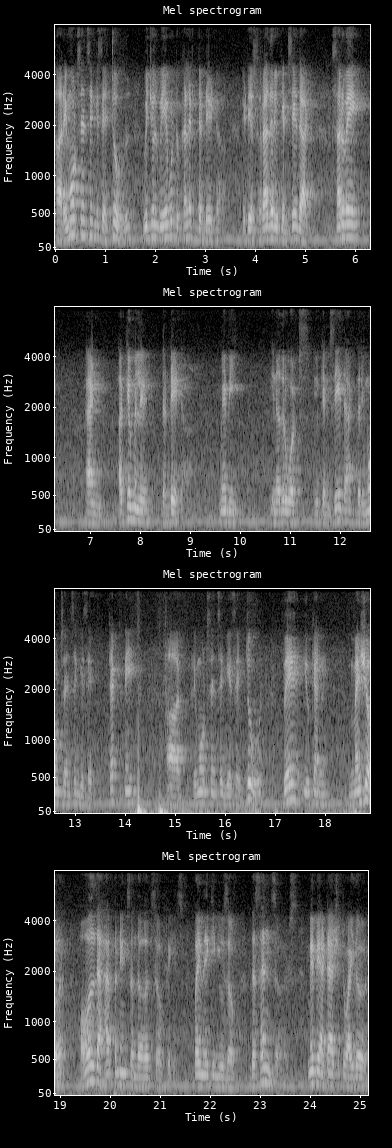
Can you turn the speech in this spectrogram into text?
uh, remote sensing is a tool which will be able to collect the data. It is rather you can say that survey and accumulate the data. Maybe, in other words, you can say that the remote sensing is a technique or remote sensing is a tool where you can measure all the happenings on the earth's surface by making use of the sensors, maybe attached to either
